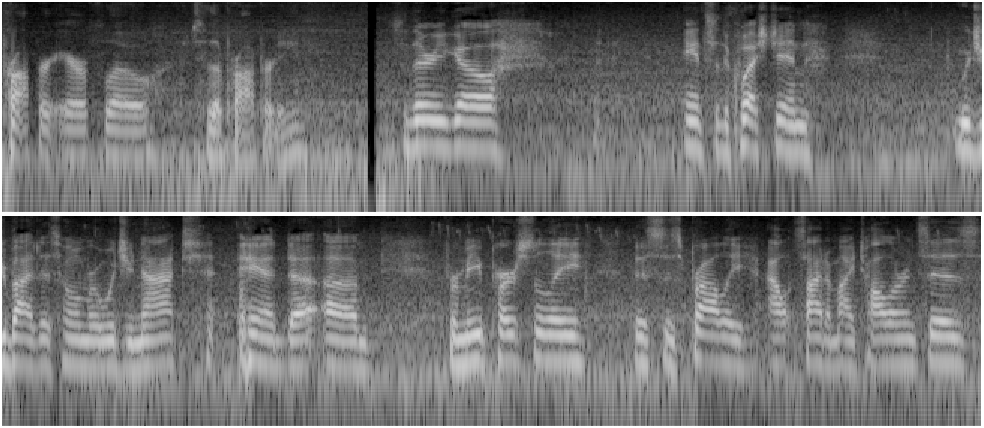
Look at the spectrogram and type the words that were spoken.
proper airflow to the property. So there you go. Answer the question would you buy this home or would you not? And uh, um, for me personally this is probably outside of my tolerances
